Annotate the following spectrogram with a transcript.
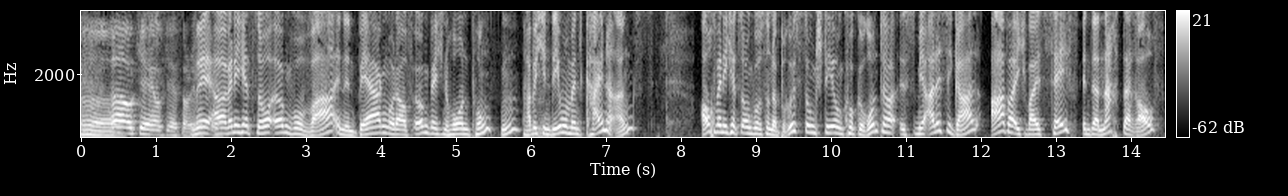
Ah, okay, okay, sorry. Nee, okay. aber wenn ich jetzt so irgendwo war, in den Bergen oder auf irgendwelchen hohen Punkten, habe ich in dem Moment keine Angst. Auch wenn ich jetzt irgendwo auf so einer Brüstung stehe und gucke runter, ist mir alles egal, aber ich weiß safe, in der Nacht darauf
